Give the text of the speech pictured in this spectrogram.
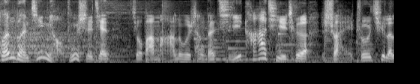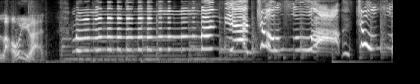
短短几秒钟时间，就把马路上的其他汽车甩出去了老远。慢慢慢慢慢慢慢慢慢慢慢点，超速了，超速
